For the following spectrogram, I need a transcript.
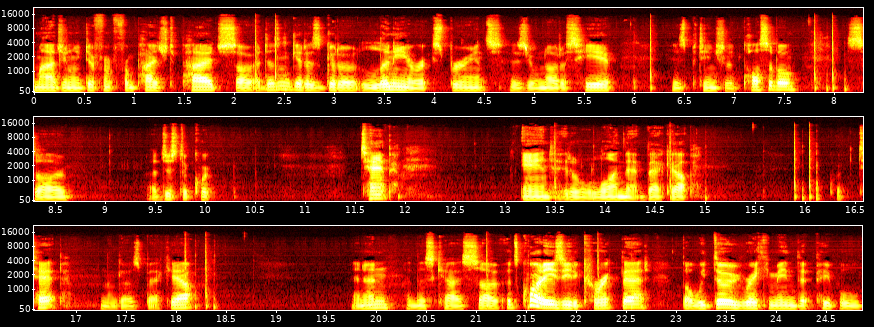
marginally different from page to page so it doesn't get as good a linear experience as you'll notice here is potentially possible. So uh, just a quick tap and it'll line that back up. Quick tap and then goes back out and in in this case. So it's quite easy to correct that but we do recommend that people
